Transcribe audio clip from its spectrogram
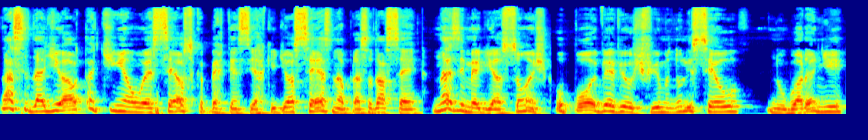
Na Cidade Alta tinha o Excelso, que pertencia à Arquidiocese, na Praça da Sé. Nas imediações, o povo ia ver os filmes no Liceu, no Guarani,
